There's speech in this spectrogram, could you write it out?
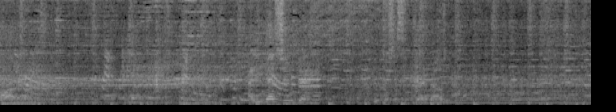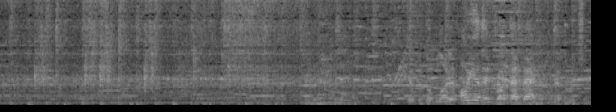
pause, honestly. I didn't get you, then good persistent try, Bowser. Get the Oh yeah, they brought that back. I forgot to mention.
